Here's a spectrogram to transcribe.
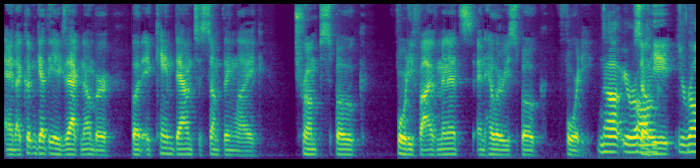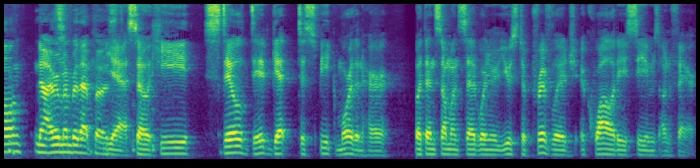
And I couldn't get the exact number, but it came down to something like Trump spoke 45 minutes and Hillary spoke 40. No, you're wrong. So he- You're wrong. No, I remember that post. Yeah, so he still did get to speak more than her, but then someone said when you're used to privilege, equality seems unfair.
